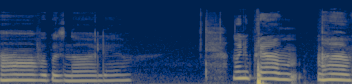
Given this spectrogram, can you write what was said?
А, вы бы знали. Ну, не прям а,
